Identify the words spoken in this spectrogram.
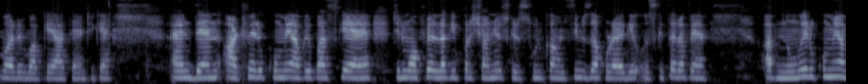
वाले वाक़ आते हैं, ठीक है? एंड देन आठवें रुकू में आपके पास क्या है? जिन मौफे अल्लाह की परेशानी, उसके रसूल का हँसी मज़ाक उड़ाया गया, उसकी तरफ़ है। अब नौवें रुकू में आप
